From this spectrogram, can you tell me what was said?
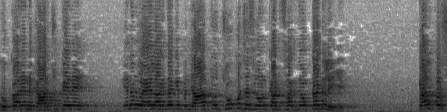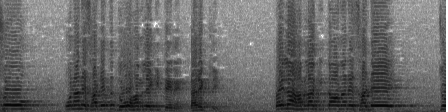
ਲੋਕਾਂ ਨੇ ਨਕਾਰ ਚੁੱਕੇ ਨੇ। ਇਹਨਾਂ ਨੂੰ ਐ ਲੱਗਦਾ ਕਿ ਪੰਜਾਬ ਚੋਂ ਜੋ ਕੁਝ ਅਸੀਂ ਹੁਣ ਕੱਢ ਸਕਦੇ ਹਾਂ ਕੱਢ ਲਈਏ। ਕੱਲ ਪਰਸੋਂ ਉਹਨਾਂ ਨੇ ਸਾਡੇ ਤੇ ਦੋ ਹਮਲੇ ਕੀਤੇ ਨੇ ਡਾਇਰੈਕਟਲੀ ਪਹਿਲਾ ਹਮਲਾ ਕੀਤਾ ਉਹਨਾਂ ਨੇ ਸਾਡੇ ਜੋ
